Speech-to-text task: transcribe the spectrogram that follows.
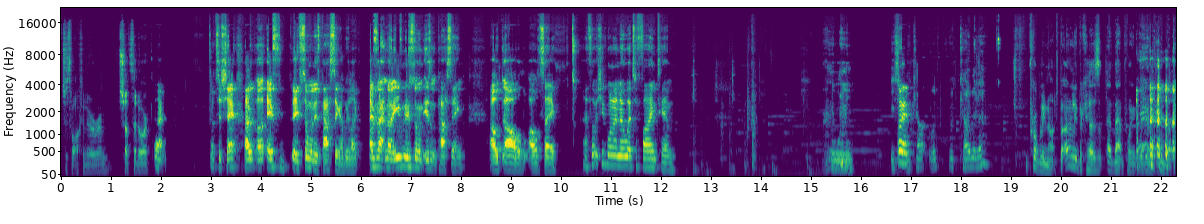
just walks into a room, shuts the door. That's a shame. I, uh, if if someone is passing, I'll be like, in fact, no. Even if someone isn't passing, I'll I'll I'll say, I thought she'd want to know where to find him. Mm, Is, Okay. would, Cal, would, would Cal be there? Probably not, but only because at that point we're going to end up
